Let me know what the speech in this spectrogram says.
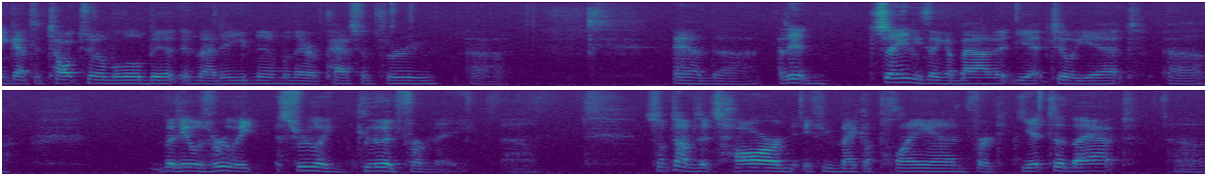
and got to talk to him a little bit in that evening when they were passing through. Uh, and uh, I didn't say anything about it yet till yet, uh, but it was really it's really good for me. Um, sometimes it's hard if you make a plan for to get to that, um,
